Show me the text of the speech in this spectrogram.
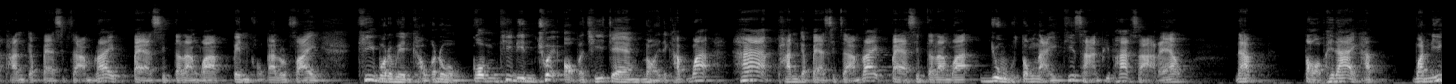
5,000 กับ 83 ไร่ 80 ตารางวาเป็นของการรถไฟ ที่บริเวณเขากระโดงกรมที่ดินช่วยออกมาชี้แจงหน่อยนะครับว่า 5,000 กับ 83 ไร่ 80 ตารางวาอยู่ตรงไหนที่ศาลพิพากษาแล้วนะครับตอบให้ได้ครับ วันนี้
